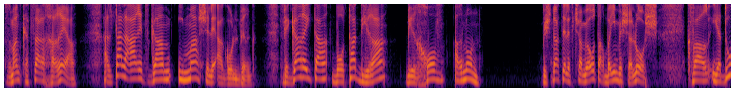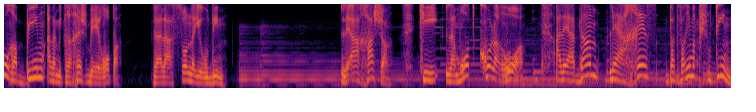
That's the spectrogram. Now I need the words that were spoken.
זמן קצר אחריה, עלתה לארץ גם אמה של לאה גולדברג, וגרה איתה באותה דירה ברחוב ארנון. בשנת 1943 כבר ידעו רבים על המתרחש באירופה ועל האסון ליהודים. לאה חשה כי למרות כל הרוע, על האדם להיאחז בדברים הפשוטים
